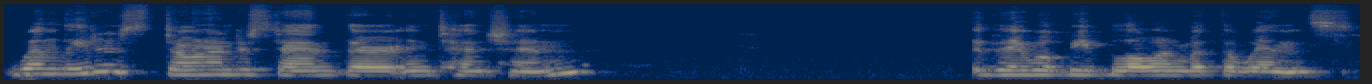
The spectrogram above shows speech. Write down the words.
when leaders don't understand their intention, they will be blowing with the winds.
